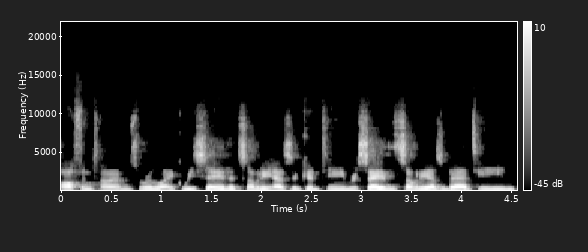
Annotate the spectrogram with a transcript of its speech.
oftentimes where like we say that somebody has a good team or say that somebody has a bad team,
